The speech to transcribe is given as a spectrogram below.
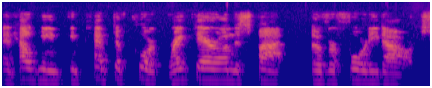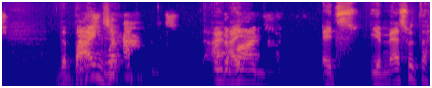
and held me in contempt of court right there on the spot over forty dollars. The That's what happens when the I- I- Bidens. It's you mess with the.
